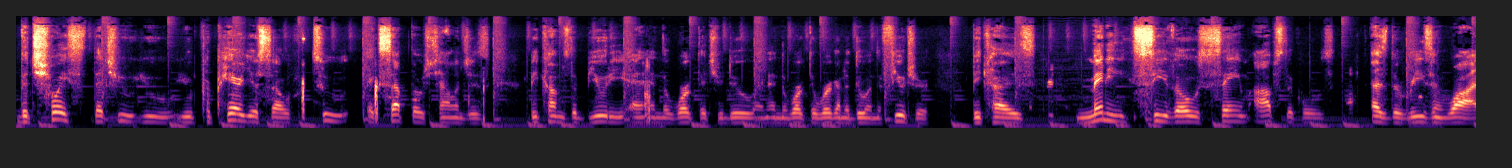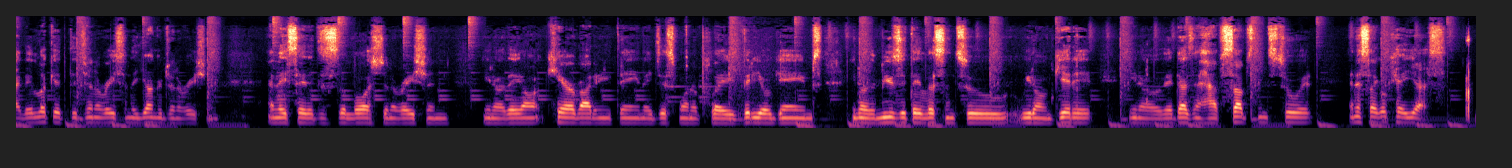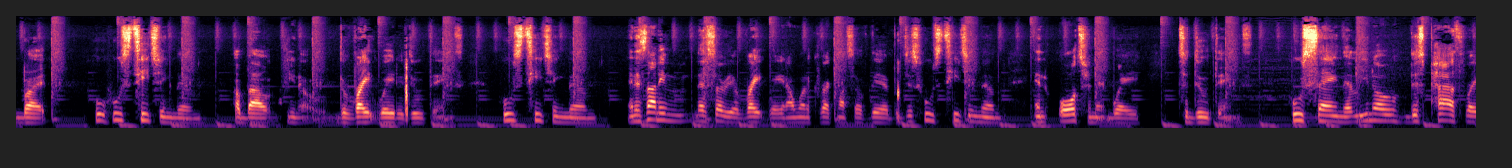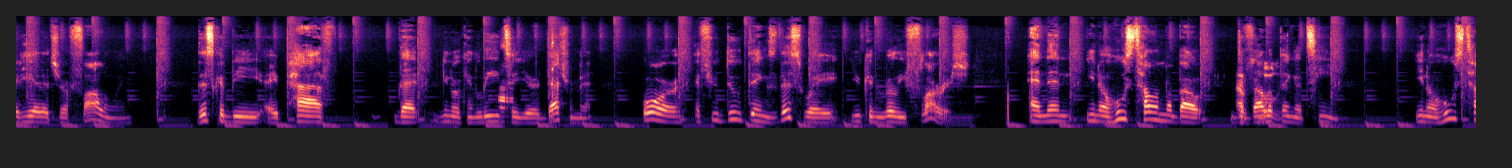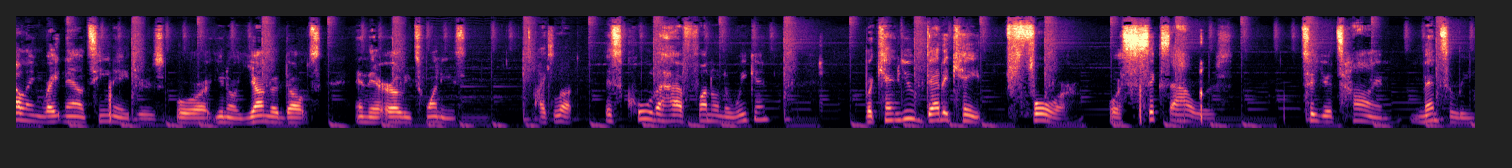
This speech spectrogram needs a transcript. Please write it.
the choice that you you you prepare yourself to accept those challenges becomes the beauty and, and the work that you do and, and the work that we're going to do in the future because many see those same obstacles as the reason why. They look at the generation, the younger generation, and they say that this is a lost generation. You know, they don't care about anything. They just want to play video games. You know, the music they listen to, we don't get it. You know, it doesn't have substance to it. And it's like, okay, yes, but who, who's teaching them about, you know, the right way to do things? Who's teaching them? And it's not even necessarily a right way and i want to correct myself there but just who's teaching them an alternate way to do things? Who's saying that you know this path right here that you're following this could be a path that you know can lead to your detriment or if you do things this way you can really flourish. And then you know who's telling them about developing a team you know who's telling right now teenagers or you know young adults in their early 20s like look it's cool to have fun on the weekend, but can you dedicate four or six hours to your time mentally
